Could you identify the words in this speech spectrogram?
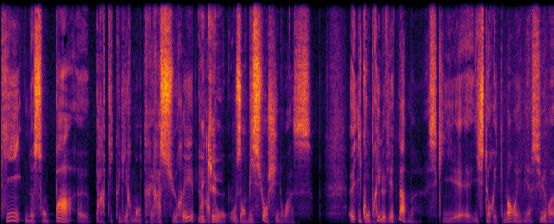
qui ne sont pas euh, particulièrement très rassurés par rapport aux ambitions chinoises. Euh, y compris le Vietnam, ce qui est, historiquement, et bien sûr, euh,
